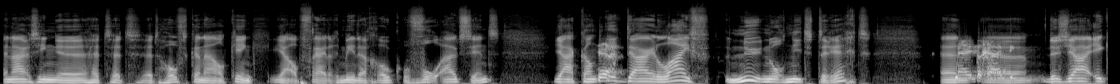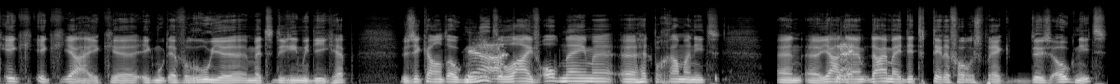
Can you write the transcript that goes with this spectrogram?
En aangezien eh, het, het, het hoofdkanaal Kink ja, op vrijdagmiddag ook vol uitzendt... Ja, kan Ja. ik daar live nu nog niet terecht. En, Nee, begrijp ik. eh, Dus ja, ik, ik, ik, ja ik, eh, ik moet even roeien met de riemen die ik heb. Dus ik kan het ook Ja. niet live opnemen, eh, het programma niet. En eh, ja, Nee. daar- daarmee dit telefoongesprek dus ook niet.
